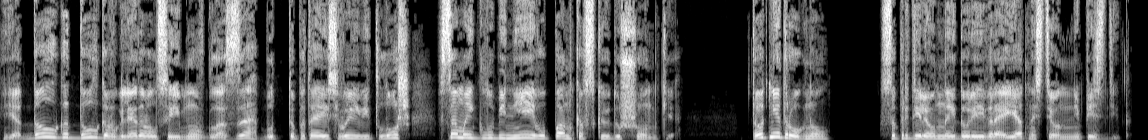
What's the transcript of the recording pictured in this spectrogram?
Я долго-долго вглядывался ему в глаза, будто пытаясь выявить ложь в самой глубине его панковской душонки. Тот не дрогнул. С определенной долей вероятности он не пиздит.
